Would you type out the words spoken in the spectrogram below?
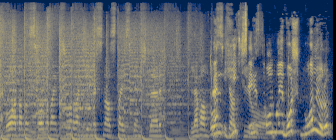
ben. Bu adamın sormadan sonradan girmesine hastayız gençler. Ben Lewandowski hiç atıyor. senin savunmayı boş bulamıyorum.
